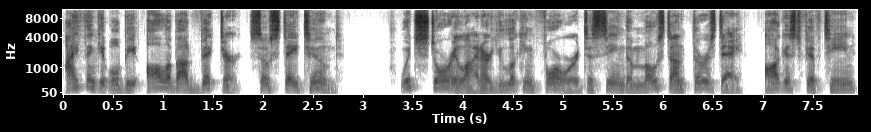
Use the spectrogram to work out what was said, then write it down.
I think it will be all about Victor, so stay tuned. Which storyline are you looking forward to seeing the most on Thursday, August 15,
